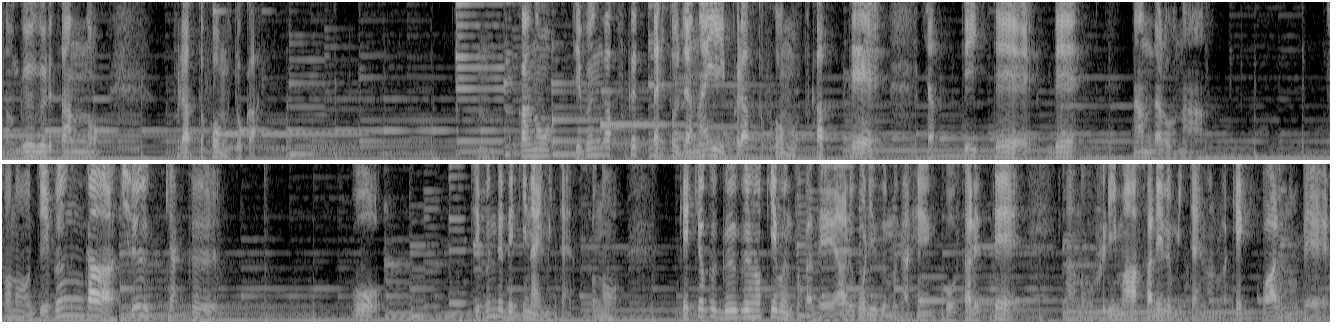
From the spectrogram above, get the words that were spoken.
その Google さんのプラットフォームとか、うん、他の自分が作った人じゃないプラットフォームを使ってやっていてでなんだろうなその自分が集客を自分でできないみたいなその結局 Google の気分とかでアルゴリズムが変更されてあの振り回されるみたいなのが結構あるので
